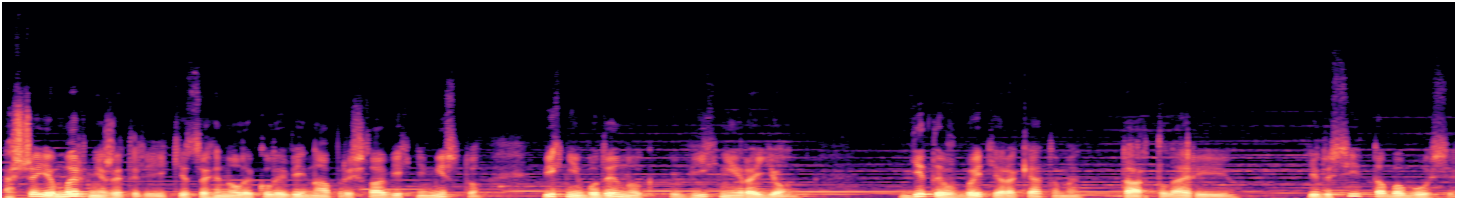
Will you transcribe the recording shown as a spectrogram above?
А ще є мирні жителі, які загинули, коли війна прийшла в їхнє місто, в їхній будинок, в їхній район. Діти вбиті ракетами та артилерією, дідусі та бабусі,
